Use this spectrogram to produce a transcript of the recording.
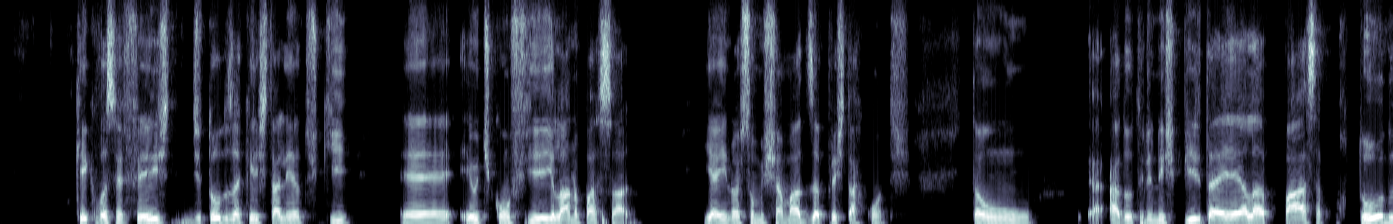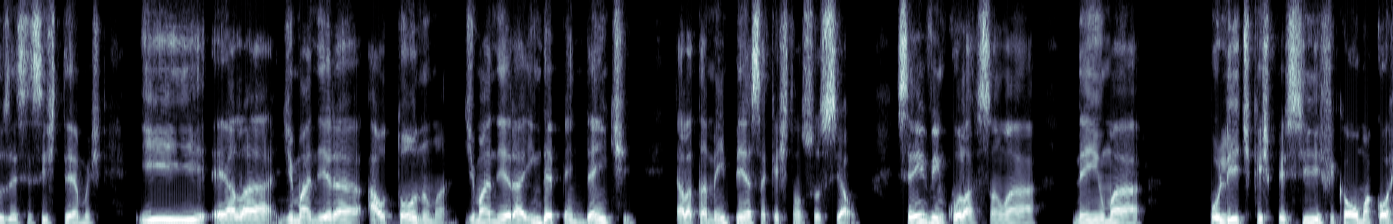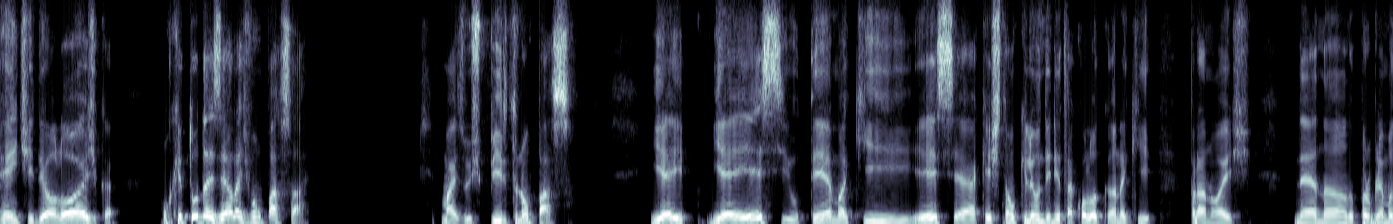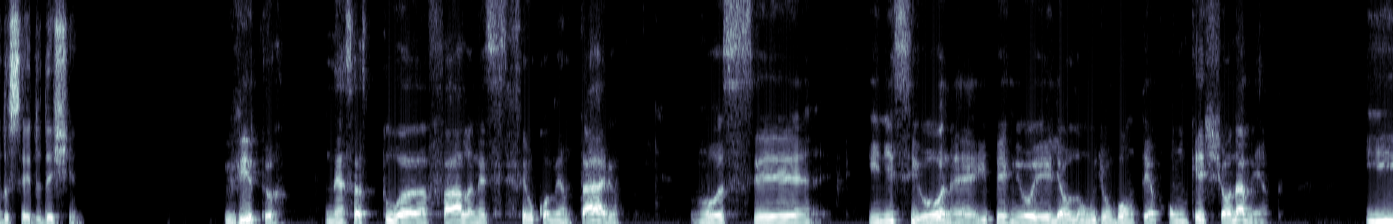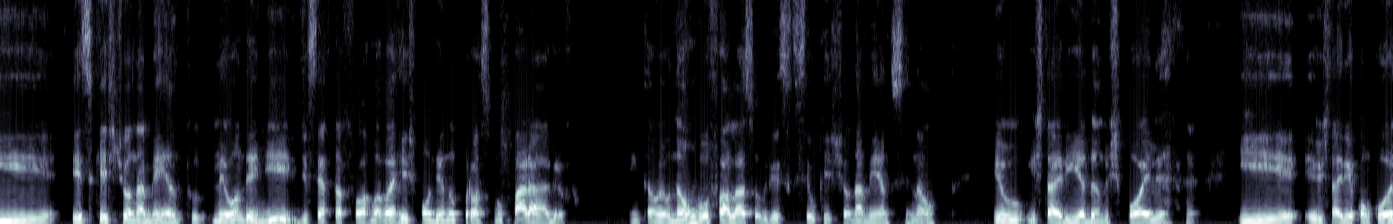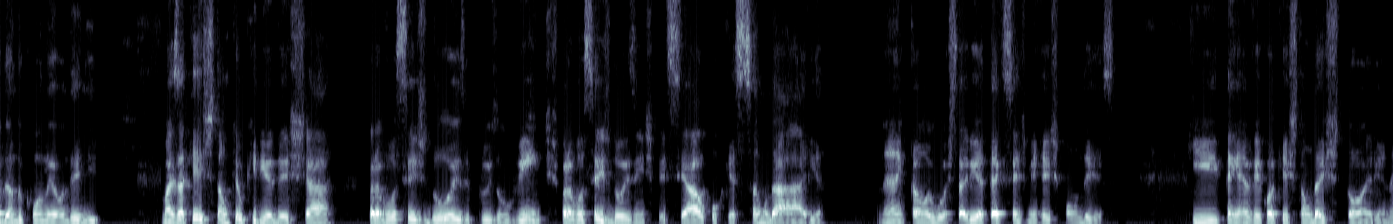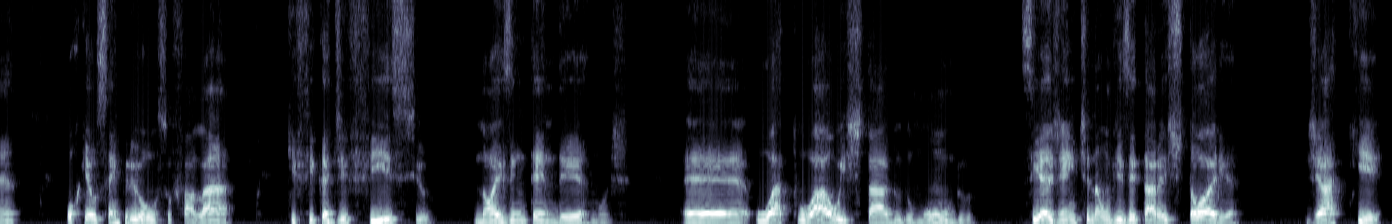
que, que você fez de todos aqueles talentos que é, eu te confiei lá no passado? E aí nós somos chamados a prestar contas. Então, a doutrina espírita ela passa por todos esses sistemas e ela de maneira autônoma, de maneira independente, ela também pensa a questão social, sem vinculação a nenhuma política específica ou uma corrente ideológica, porque todas elas vão passar. Mas o espírito não passa. E é, e é esse o tema que, essa é a questão que Leon Denis está colocando aqui para nós, né, no, no, problema do seio do destino. Vitor, nessa tua fala, nesse seu comentário, você iniciou, né, e permeou ele ao longo de um bom tempo com um questionamento. E esse questionamento, Leon Denis, de certa forma, vai responder no próximo parágrafo. Então eu não vou falar sobre esse seu questionamento, senão eu estaria dando spoiler e eu estaria concordando com o Leon Denis. Mas a questão que eu queria deixar para vocês dois e para os ouvintes, para vocês dois em especial, porque são da área, né? Então eu gostaria até que vocês me respondessem, que tem a ver com a questão da história, né? Porque eu sempre ouço falar que fica difícil nós entendermos é, o atual estado do mundo se a gente não visitar a história, já que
